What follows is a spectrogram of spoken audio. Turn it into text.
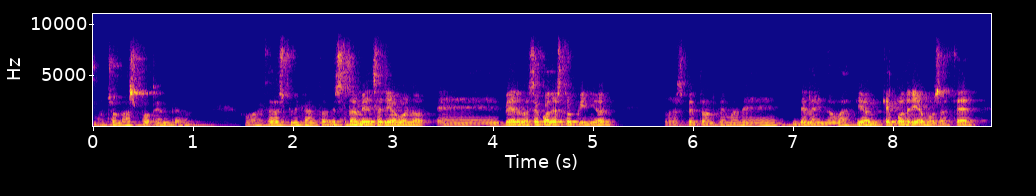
mucho más potente, ¿no? como estás explicando. Eso también sería bueno eh, ver, no sé cuál es tu opinión respecto al tema de, de la innovación, qué podríamos hacer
